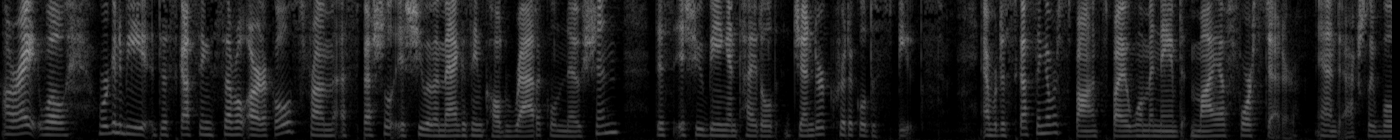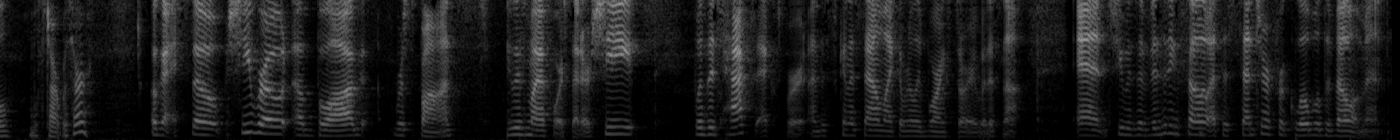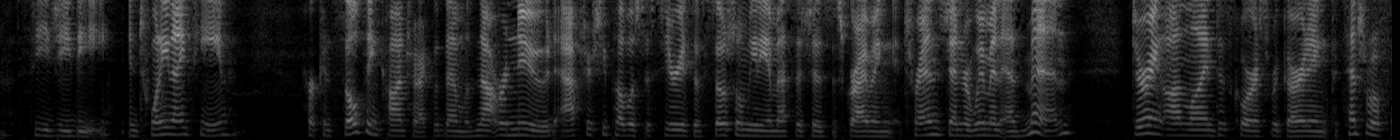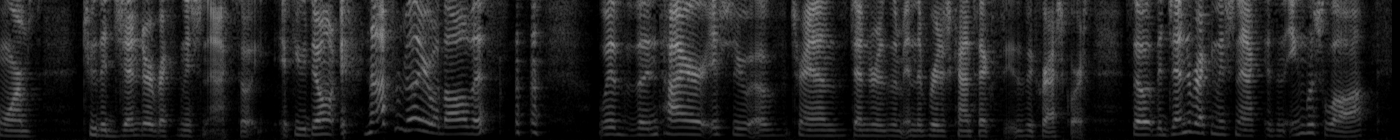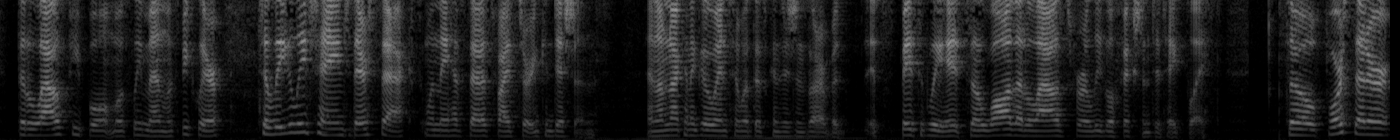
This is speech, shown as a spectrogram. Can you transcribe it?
All right, well, we're going to be discussing several articles from a special issue of a magazine called Radical Notion, this issue being entitled Gender Critical Disputes. And we're discussing a response by a woman named Maya Forstater. And actually, we'll, we'll start with her. Okay, so she wrote a blog response. Who is Maya Forstater? She was a tax expert, and this is going to sound like a really boring story, but it's not. And she was a visiting fellow at the Center for Global Development, CGD. In 2019, her consulting contract with them was not renewed after she published a series of social media messages describing transgender women as men during online discourse regarding potential reforms to the Gender Recognition Act. So if you don't if you're not familiar with all this with the entire issue of transgenderism in the British context is a crash course. So the Gender Recognition Act is an English law that allows people, mostly men, let's be clear, to legally change their sex when they have satisfied certain conditions. And I'm not going to go into what those conditions are, but it's basically it's a law that allows for a legal fiction to take place. So Forstater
